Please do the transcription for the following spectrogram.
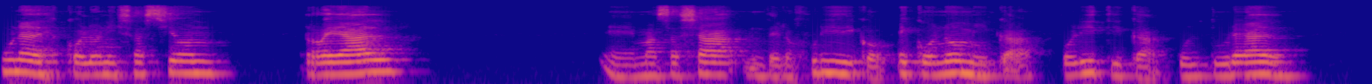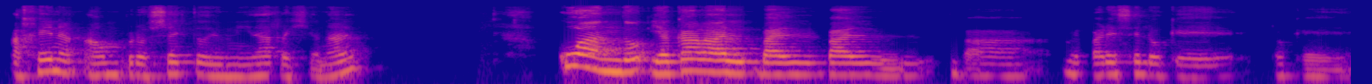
una descolonización real, más allá de lo jurídico, económica, política, cultural, ajena a un proyecto de unidad regional? Cuando, y acá va, me parece lo que, lo que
